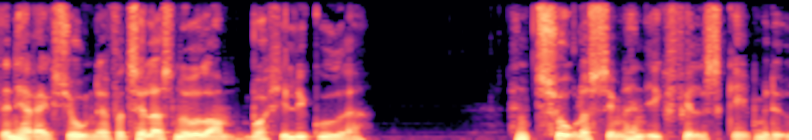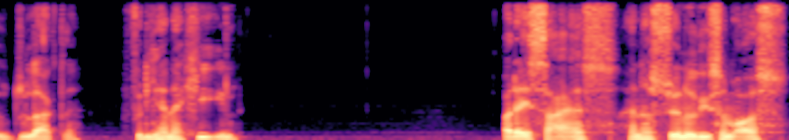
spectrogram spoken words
Den her reaktion der fortæller os noget om, hvor hellig Gud er. Han tåler simpelthen ikke fællesskab med det ødelagte, fordi han er hel. Og da Isaias, han har syndet ligesom os,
